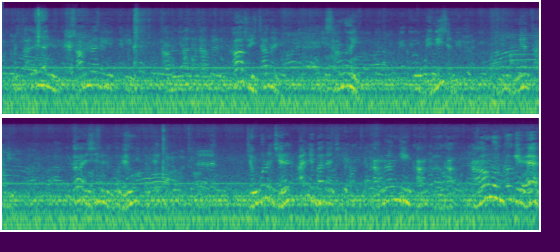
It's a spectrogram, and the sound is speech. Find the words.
우리 딸내미 남다리 남 다리 남다리 가수 있잖아요. 이상의 그 매니저입니다. 막내 딸이 가 있으면 그 외국도 됐거든. 정부는 제일 빨리 받았지. 강남기 강, 어, 강, 강화문 거기에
